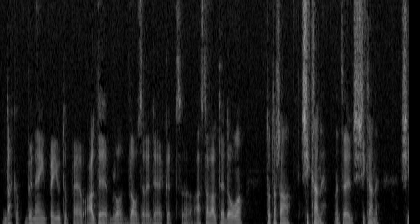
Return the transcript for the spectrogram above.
dacă veneai pe YouTube pe alte browsere decât uh, astea la alte două, tot așa, șicane, înțelegi? Șicane. Și,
